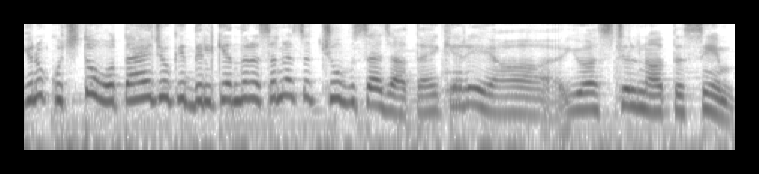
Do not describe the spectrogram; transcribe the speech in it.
you know कुछ तो होता है जो कि दिल के अंदर ऐसा ना ऐसा चुभ सा जाता है कि अरे यार you are still not the same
